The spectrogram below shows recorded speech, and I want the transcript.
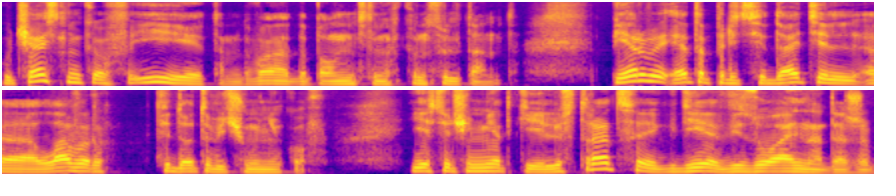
участников и там, два дополнительных консультанта. Первый – это председатель э, Лавр Федотович Муников. Есть очень меткие иллюстрации, где визуально даже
